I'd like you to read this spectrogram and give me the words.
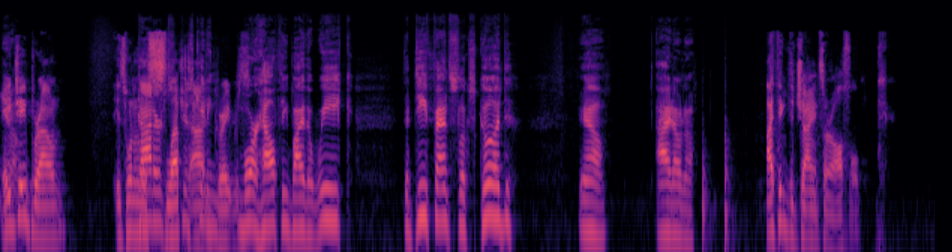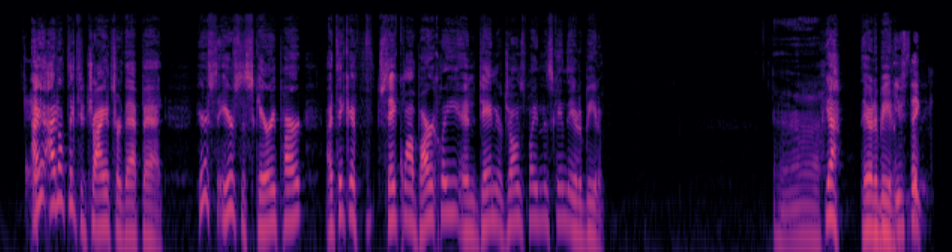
You know. AJ Brown is one of the most slept just on getting great receivers. more healthy by the week. The defense looks good. You know, I don't know. I think the Giants are awful. I, I don't think the Giants are that bad. Here's the, here's the scary part. I think if Saquon Barkley and Daniel Jones played in this game, they would have beat him. Uh, Yeah, they would have beat him. You think?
